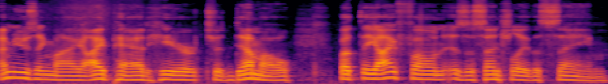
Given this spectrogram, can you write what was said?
I'm using my iPad here to demo, but the iPhone is essentially the same.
